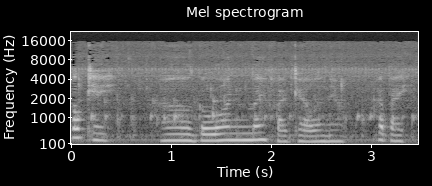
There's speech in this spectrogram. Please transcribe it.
okay I'll go on my 5 gallon now. Bye bye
